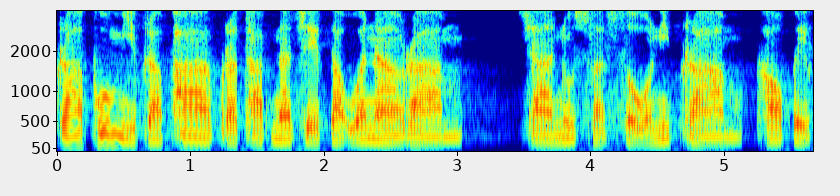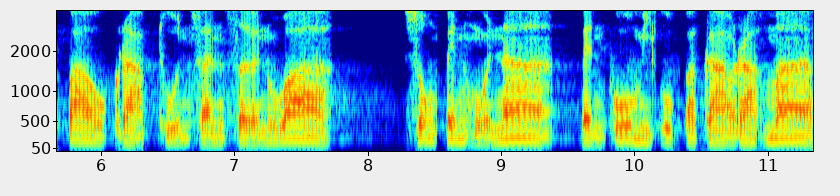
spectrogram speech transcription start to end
พระผู้มีพระภาคประทับณเจตวนาราม ชานุสัสโสนิพรามเข้าไปเฝ้ากราบทูลสรรเสริญว่า ทรงเป็นหัวหน้าเป็นผู้มีอุปการะมาก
